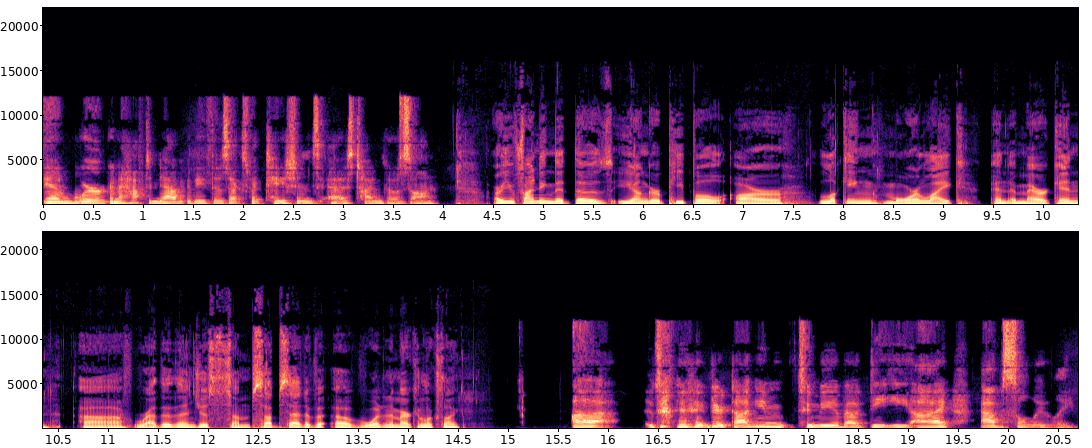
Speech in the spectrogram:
and we're going to have to navigate those expectations as time goes on. Are you finding that those younger people are looking more like an American uh, rather than just some subset of, of what an American looks like? Uh, if you're talking to me about DEI, absolutely.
